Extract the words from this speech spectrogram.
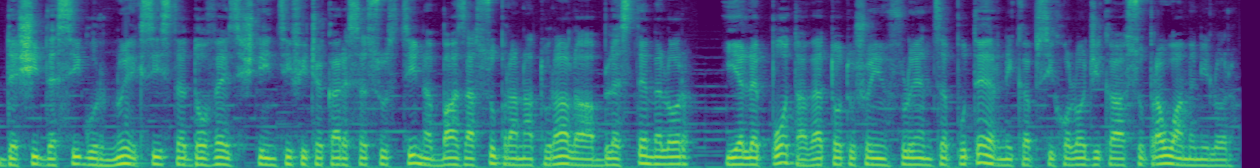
Deși desigur nu există dovezi științifice care să susțină baza supranaturală a blestemelor, ele pot avea totuși o influență puternică psihologică asupra oamenilor.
